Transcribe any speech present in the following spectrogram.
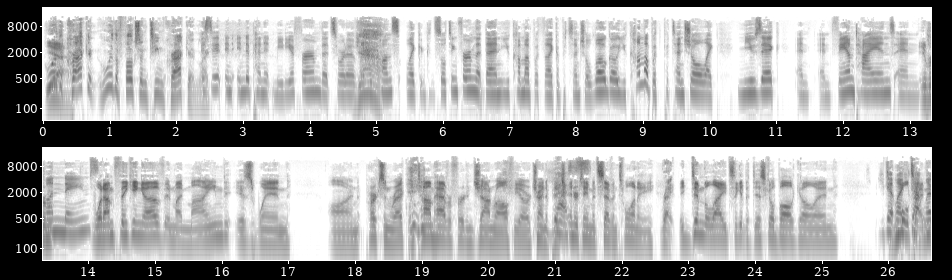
who are the Kraken? Who are the folks on Team Kraken? Like, Is it an independent media firm that's sort of like, Yeah. a cons- like a consulting firm that then you come up with like a potential logo, you come up with potential like music and and fan tie-ins and It rem- pun names? What I'm thinking of in my mind is when on Parks and Rec, when Tom Haverford and Jean-Ralphio are trying to pitch Yes. Entertainment 720. Right. They dim the lights, they get the disco ball going. you It's get like multimedia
